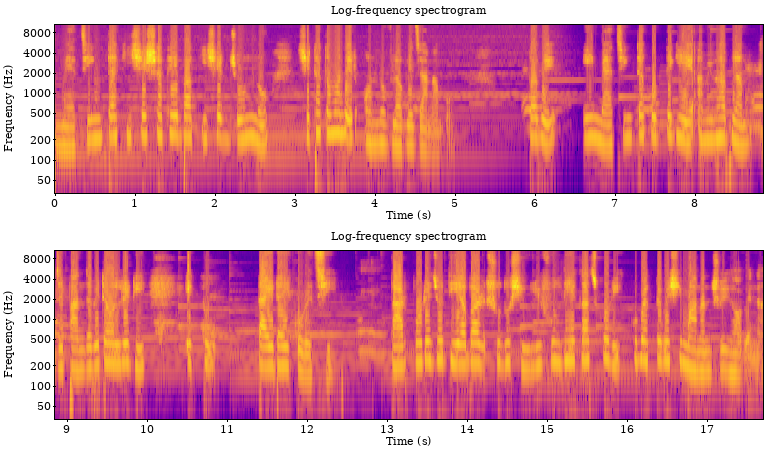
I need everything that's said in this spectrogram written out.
ম্যাচিংটা কিসের সাথে বা কিসের জন্য সেটা তোমাদের অন্য ব্লগে জানাব। তবে এই ম্যাচিংটা করতে গিয়ে আমি ভাবলাম যে পাঞ্জাবিটা অলরেডি একটু টাইডাই করেছি। তারপরে যদি আবার শুধু শিউলি ফুল দিয়ে কাজ করি, খুব একটা বেশি মানানসই হবে না।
